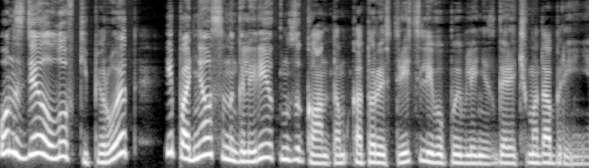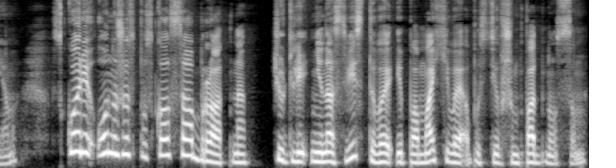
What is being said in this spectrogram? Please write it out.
он сделал ловкий пируэт и поднялся на галерею к музыкантам, которые встретили его появление с горячим одобрением. Вскоре он уже спускался обратно, чуть ли не насвистывая и помахивая опустевшим подносом.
